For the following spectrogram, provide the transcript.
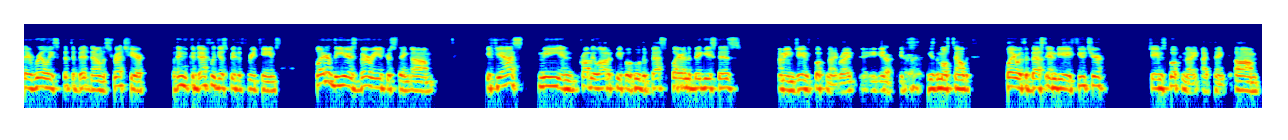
they really spit the bit down the stretch here. I think it could definitely just be the three teams. Player of the year is very interesting. Um, if you ask me and probably a lot of people who the best player in the Big East is, I mean James Bouknight, right? It, sure. he's the most talented player with the best NBA future. James Bouknight, I think. Um,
